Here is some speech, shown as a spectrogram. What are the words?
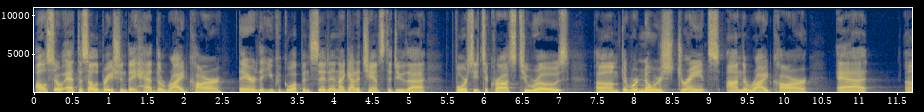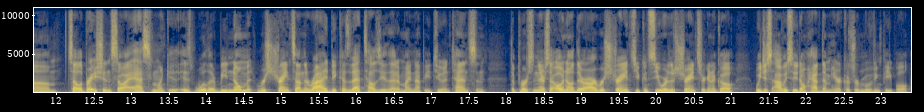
Also at the celebration, they had the ride car there that you could go up and sit in. I got a chance to do that. Four seats across, two rows. Um, there were no restraints on the ride car at um, celebration. So I asked him, like, is will there be no restraints on the ride because that tells you that it might not be too intense. And the person there said, "Oh no, there are restraints. You can see where the restraints are going to go. We just obviously don't have them here because we're moving people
